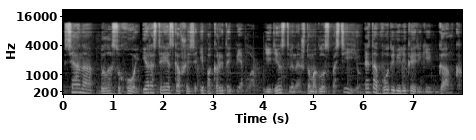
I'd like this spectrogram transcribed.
Вся она была сухой и растрескавшейся и покрытой пеплом. Единственное, что могло спасти ее, это воды великой реки Ганг.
